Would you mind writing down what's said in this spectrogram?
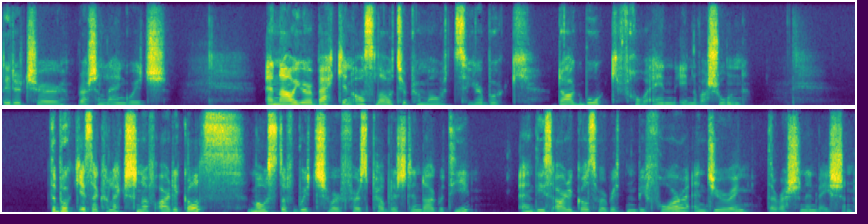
literature, Russian language, and now you're back in Oslo to promote your book "Dagbok fra en invasjon." The book is a collection of articles, most of which were first published in Dag og Tid, and these articles were written before and during the Russian invasion.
